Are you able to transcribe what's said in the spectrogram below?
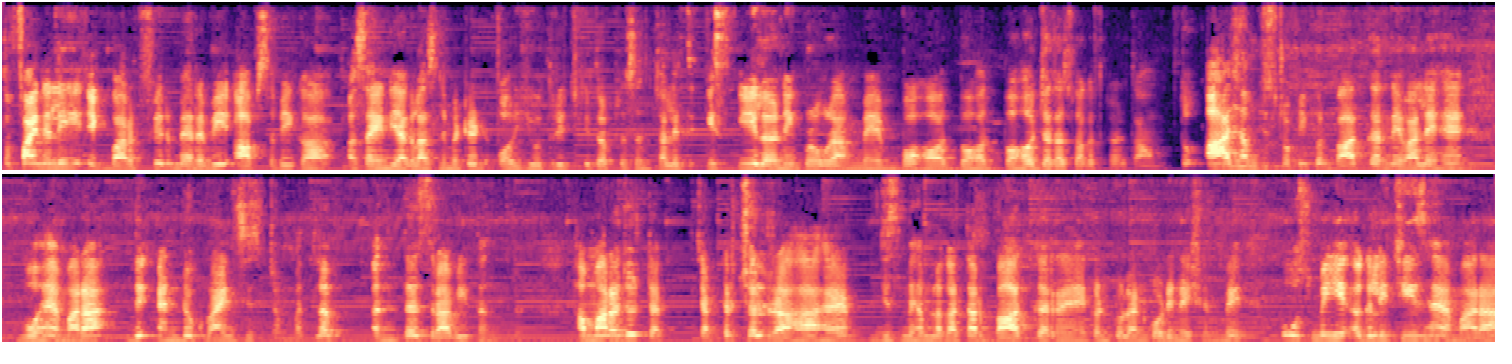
तो फाइनली एक बार फिर मैं रवि, आप सभी का असा इंडिया ग्लास लिमिटेड और यूथ रिच की तरफ़ से संचालित इस ई लर्निंग प्रोग्राम में बहुत बहुत बहुत ज़्यादा स्वागत करता हूँ। तो आज हम जिस टॉपिक पर बात करने वाले हैं, वो है हमारा द एंडोक्राइन सिस्टम मतलब अंतस्रावी तंत्र। हमारा जो चैप्टर चल रहा है, जिसमें हम लगातार बात कर रहे हैं कंट्रोल एंड कोऑर्डिनेशन में तो उसमें ये अगली चीज़ है हमारा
